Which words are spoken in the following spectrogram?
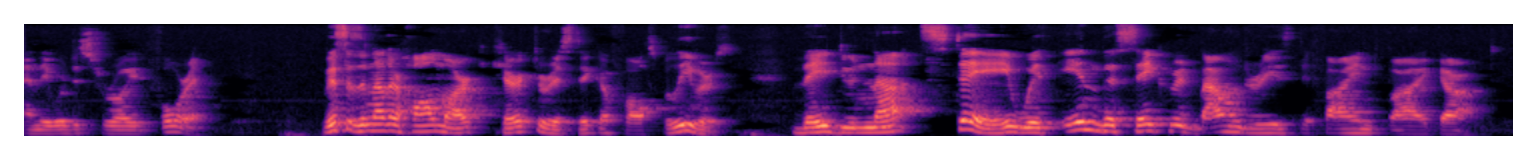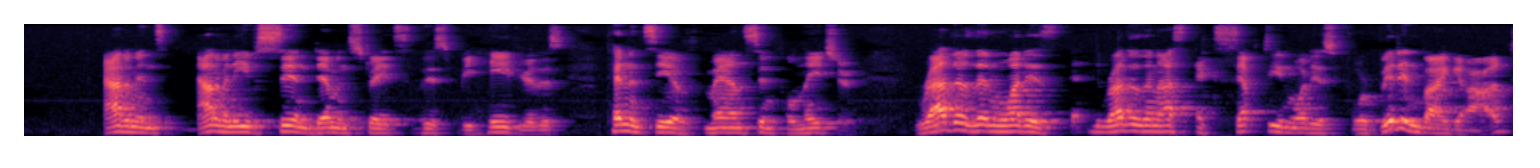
and they were destroyed for it. This is another hallmark characteristic of false believers. They do not stay within the sacred boundaries defined by God. Adam and, Adam and Eve's sin demonstrates this behavior, this tendency of man's sinful nature rather than what is rather than us accepting what is forbidden by God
